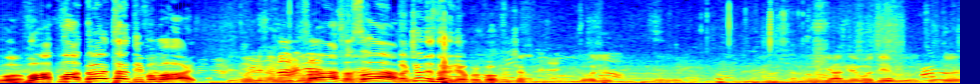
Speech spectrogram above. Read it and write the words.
О, Влад, Влад, давай в центрі помагай. Саша, Саша. А чого не знаю Лео Прокоповича? Теж, е, ну я не водив його, це то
